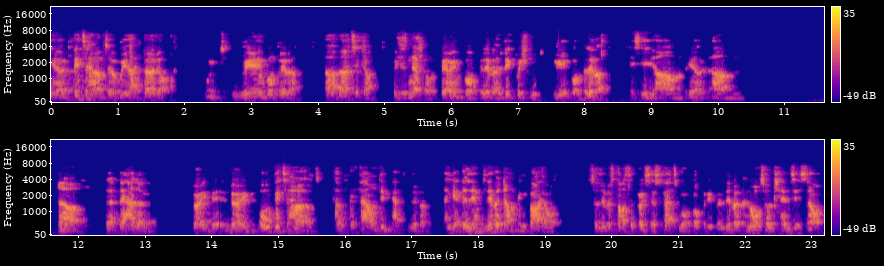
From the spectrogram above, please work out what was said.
You know, bitter herbs are really like burdock, really important for liver. Uh, urtica, which is natural, very important for liver. Licorice root, really important for liver. You see, um, you know, um, uh, the, the aloe, very, very, all bitter herbs have a profound impact on the liver and get the liver dumping bile. So liver starts to process fats more properly, but liver can also cleanse itself.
